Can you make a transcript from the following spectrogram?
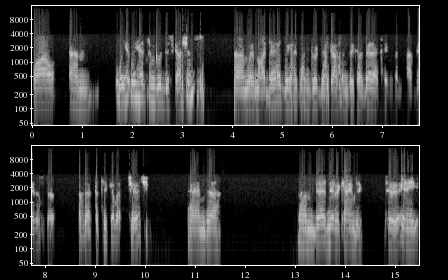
while um, we had, we had some good discussions, um, with my dad, we had some good discussions because Dad actually was a, a minister of that particular church, and uh, um, Dad never came to to any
